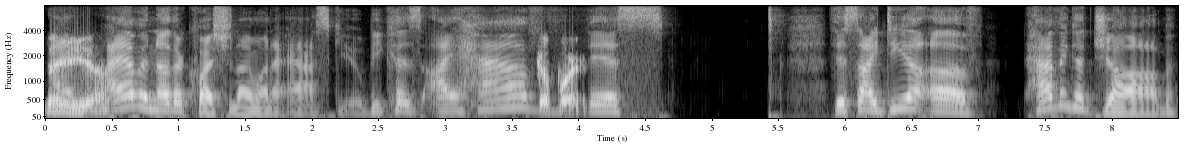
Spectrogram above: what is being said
There you I, go. I have another question I want to ask you because I have Go for it. this this idea of having a job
